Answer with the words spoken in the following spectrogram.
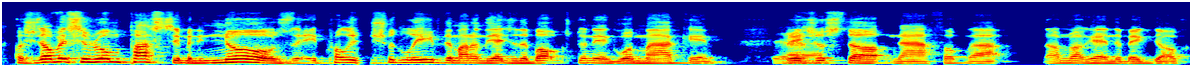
because he's obviously run past him and he knows that he probably should leave the man on the edge of the box, doesn't he, and go and mark him. But he's just thought, nah, fuck that. I'm not getting the big dog.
